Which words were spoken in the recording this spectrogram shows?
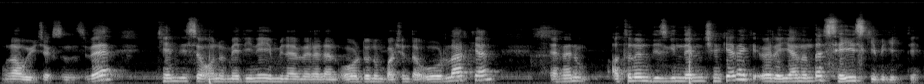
Ona uyacaksınız ve kendisi onu Medine-i Münevvere'den ordunun başında uğurlarken efendim atının dizginlerini çekerek öyle yanında seyis gibi gitti.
